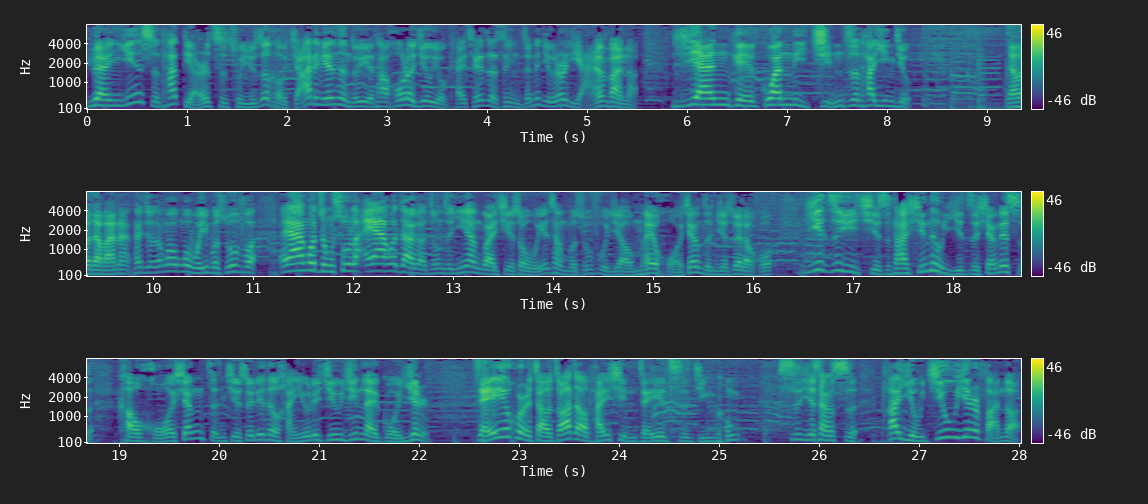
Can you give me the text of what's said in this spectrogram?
原因是他第二次出狱之后，家里边人对于他喝了酒又开车这事情真的就有点厌烦了，严格管理，禁止他饮酒。然后咋办呢？他就说我我胃不舒服，哎呀我中暑了，哎呀我咋个？总之阴阳怪气说胃肠不舒服就要买藿香正气水来喝，以至于其实他心头一直想的是靠藿香正气水里头含有的酒精来过瘾儿。这一会儿遭抓遭判刑，这一次进宫，实际上是他又酒瘾儿犯了，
